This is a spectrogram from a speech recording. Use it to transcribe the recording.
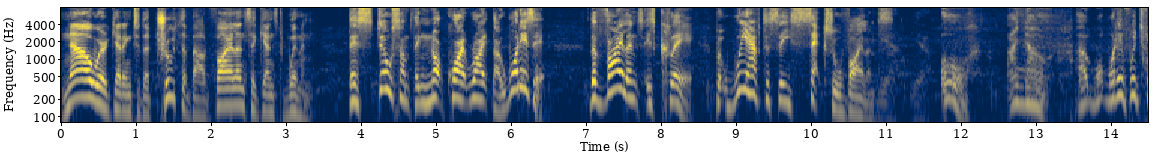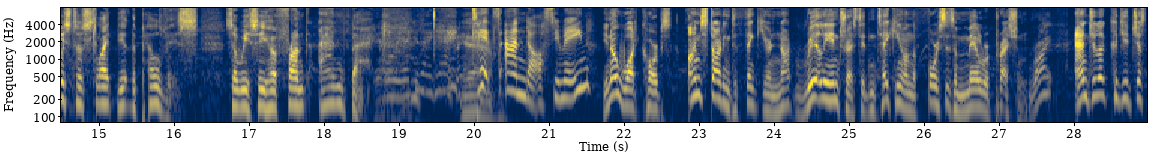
Now we're getting to the truth about violence against women. There's still something not quite right, though. What is it? The violence is clear, but we have to see sexual violence. Oh, I know. Uh, wh- what if we twist her slightly at the pelvis so we see her front and back? Tits and ass, you mean? You know what, Corpse? I'm starting to think you're not really interested in taking on the forces of male repression. Right? Angela, could you just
